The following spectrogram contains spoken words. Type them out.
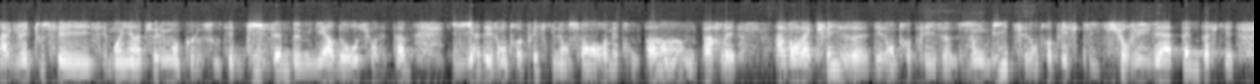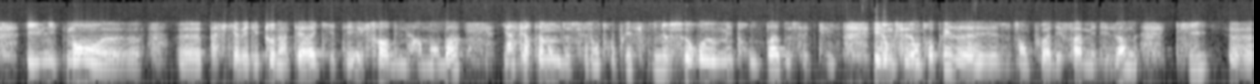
malgré tous ces, moyens absolument colossaux, ces dizaines de milliards d'euros sur la table, il y a des entreprises qui n'en s'en remettront pas. Hein. On parlait avant la crise des entreprises zombies, de ces entreprises qui survivaient à peine parce et uniquement euh, euh, parce qu'il y avait des taux d'intérêt qui étaient extraordinairement bas. Il y a un certain nombre de ces entreprises qui ne se remettront pas de cette crise. Et donc ces entreprises, elles emploient des femmes et des hommes qui euh,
